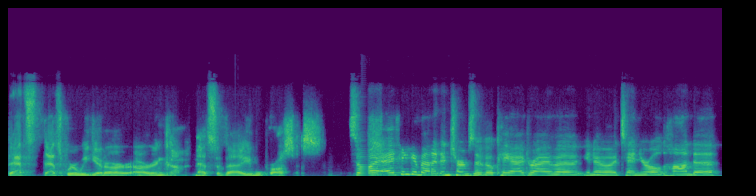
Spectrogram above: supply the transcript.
That's that's where we get our our income, and that's a valuable process. So I, I think about it in terms of okay, I drive a you know a ten year old Honda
